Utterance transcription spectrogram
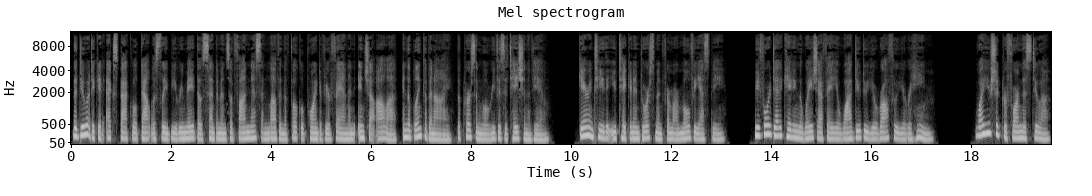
The dua to get X back will doubtlessly be remade those sentiments of fondness and love in the focal point of your fan and insha'Allah, in the blink of an eye, the person will revisitation of you. Guarantee that you take an endorsement from our Molvi SB. Before dedicating the wajifeh ya wadudu ya rafu ya rahim. Why you should perform this dua.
